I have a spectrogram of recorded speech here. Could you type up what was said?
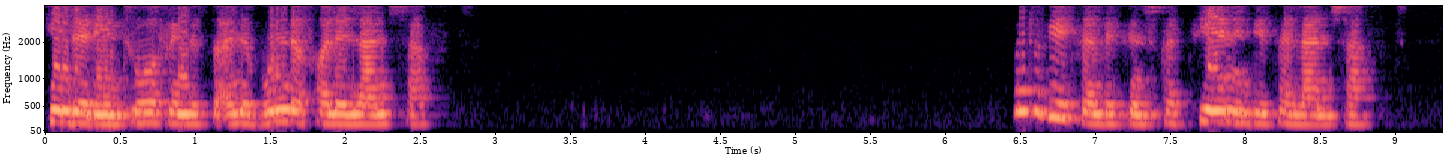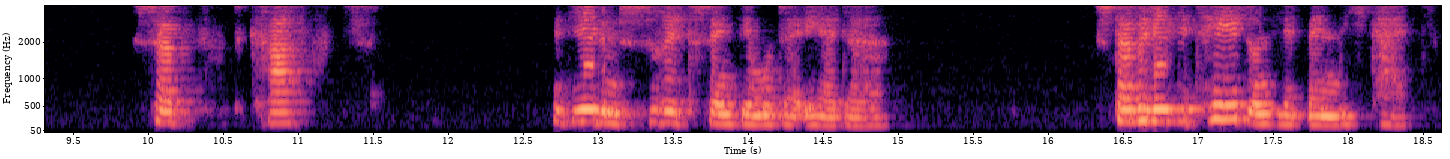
Hinter dem Tor findest du eine wundervolle Landschaft. Und du gehst ein bisschen spazieren in dieser Landschaft schöpfst Kraft. Mit jedem Schritt schenkt dir Mutter Erde Stabilität und Lebendigkeit.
